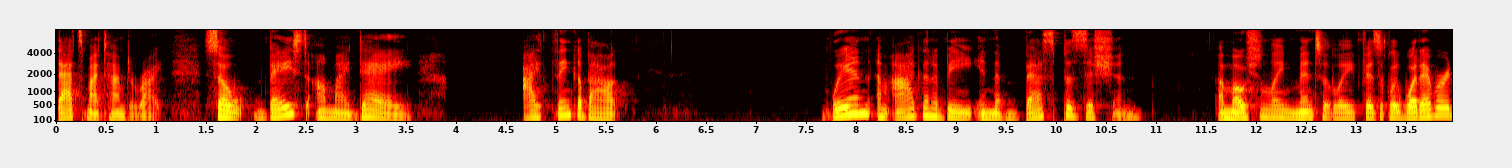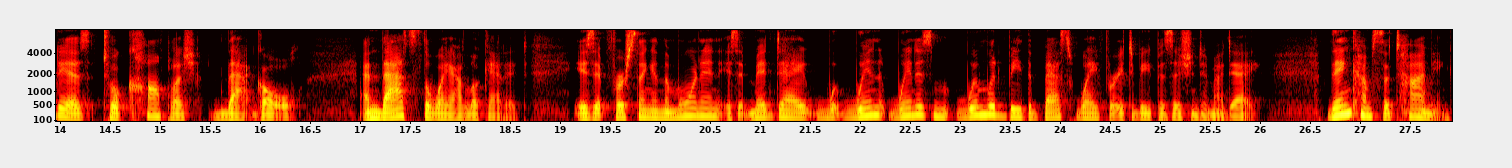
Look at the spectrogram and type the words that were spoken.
that's my time to write. So, based on my day, I think about when am I going to be in the best position emotionally, mentally, physically, whatever it is to accomplish that goal. And that's the way I look at it. Is it first thing in the morning? Is it midday? When when is when would be the best way for it to be positioned in my day? Then comes the timing.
